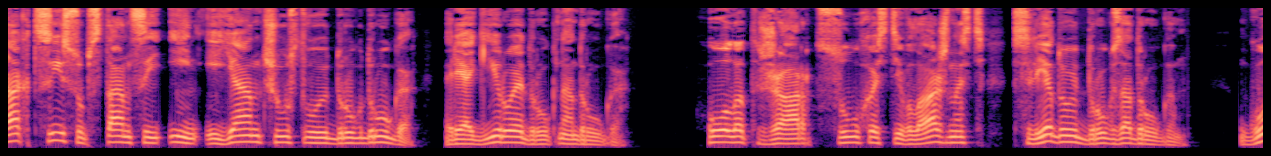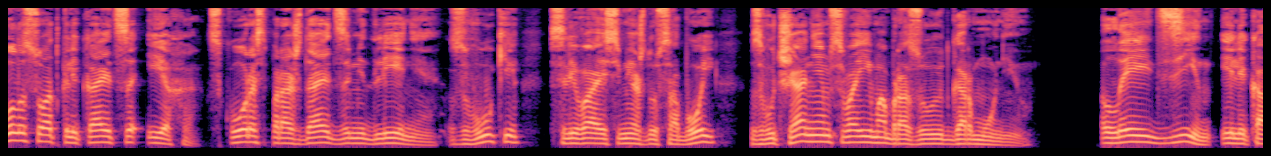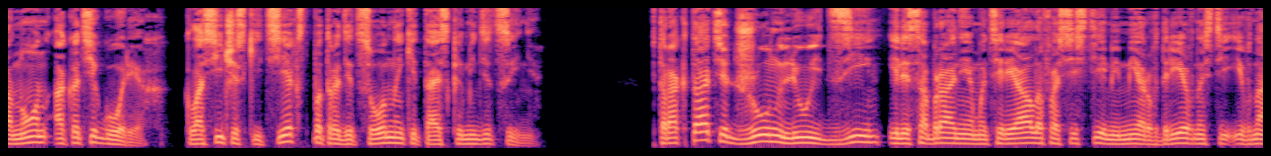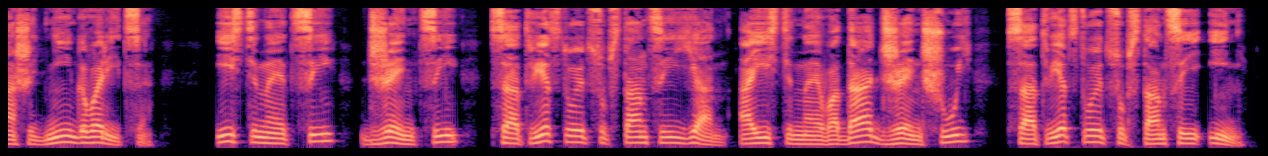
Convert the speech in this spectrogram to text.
Так ци субстанции инь и ян чувствуют друг друга, реагируя друг на друга. Холод, жар, сухость и влажность следуют друг за другом. Голосу откликается эхо, скорость порождает замедление, звуки, сливаясь между собой – звучанием своим образуют гармонию. Лэйцзин или канон о категориях. Классический текст по традиционной китайской медицине. В трактате Джун Люй Цзи или собрание материалов о системе мер в древности и в наши дни говорится «Истинная ци, джень ци, соответствует субстанции ян, а истинная вода, джень шуй, соответствует субстанции инь.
